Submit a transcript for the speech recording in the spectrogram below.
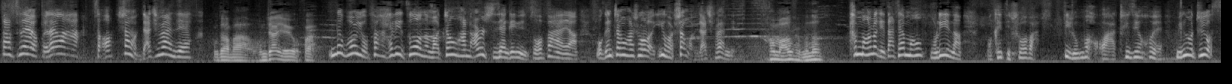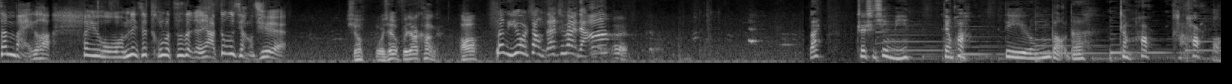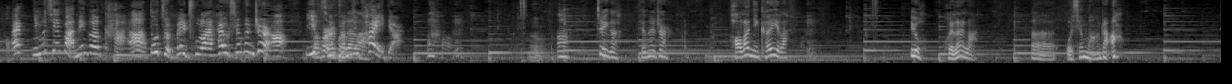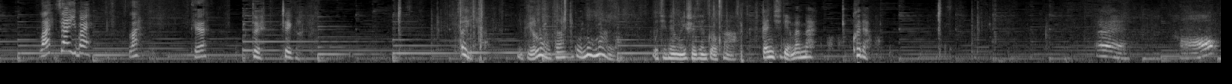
大崔回来啦，走上我们家吃饭去。吴大妈，我们家也有饭。那不是有饭还得做呢吗？张华哪有时间给你做饭呀？我跟张华说了一会儿上我们家吃饭去。他忙什么呢？他忙着给大家谋福利呢。我跟你说吧，地荣宝啊推荐会名额只有三百个，哎呦，我们那些投了资的人呀都想去。行，我先回家看看啊。那你一会儿上我们家吃饭去啊。哎，来，这是姓名、电话。地荣宝的账号卡号，哎，你们先把那个卡啊都准备出来，还有身份证啊，一会儿咱们就快一点。嗯啊，这个填在这儿。好了，你可以了。哟，回来了，呃，我先忙着啊。来，下一位，来，填，对这个。哎呀，你别乱翻，给我弄乱了。我今天没时间做饭啊，赶紧去点外卖，快点。哎，好。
